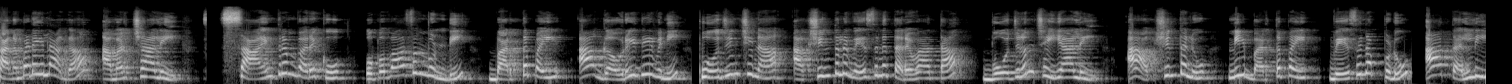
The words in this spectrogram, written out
కనబడేలాగా అమర్చాలి. సాయంత్రం వరకు ఉపవాసం ఉండి భర్తపై ఆ గౌరీదేవిని పూజించిన అక్షింతలు వేసిన తర్వాత భోజనం చెయ్యాలి. ఆ అక్షింతలు నీ భర్తపై వేసినప్పుడు తల్లి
